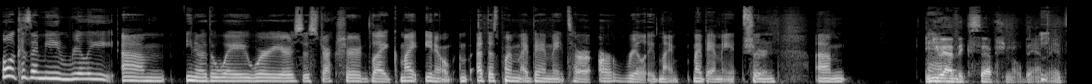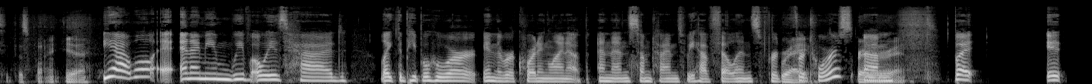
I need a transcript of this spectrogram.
Well, because I mean, really, um, you know, the way Worriers is structured, like my, you know, at this point, my bandmates are are really my my bandmates, and um, And you have exceptional bandmates at this point. Yeah. yeah, well, and I mean, we've always had like the people who are in the recording lineup, and then sometimes we have fill-ins for Right. for tours. Right, um, right. But it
